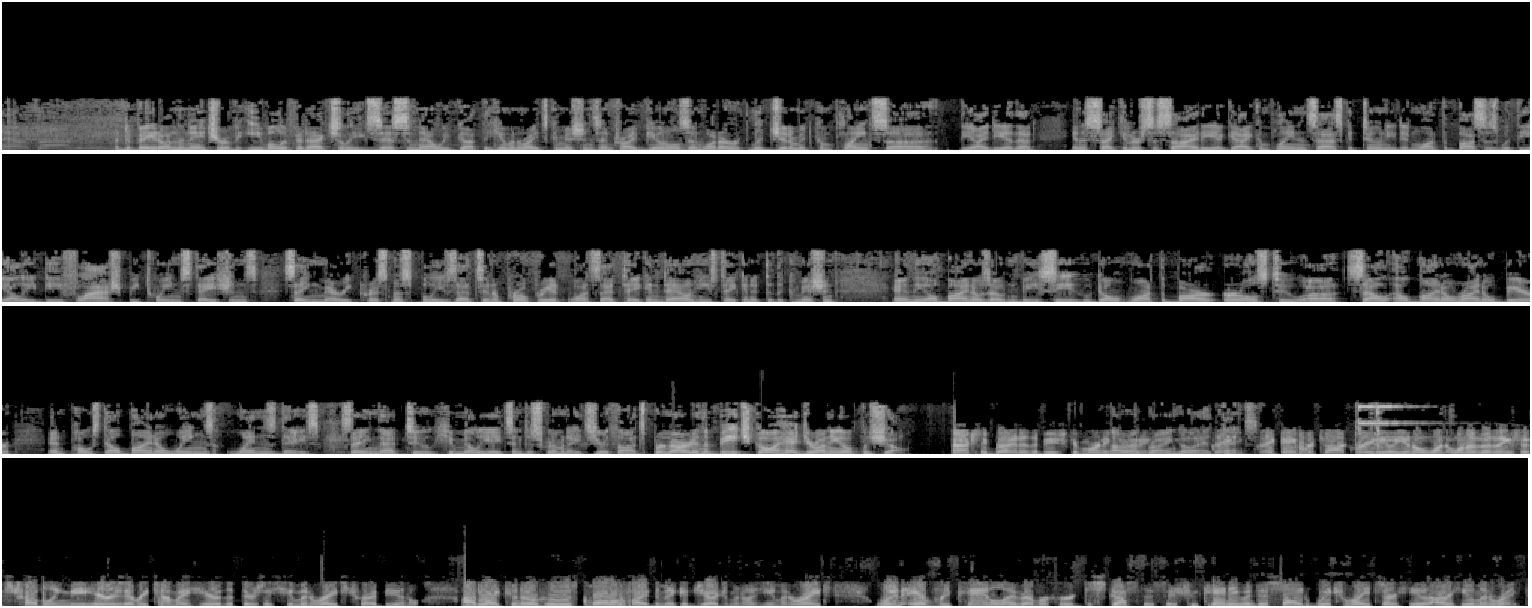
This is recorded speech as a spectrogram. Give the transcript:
a debate on the nature of evil, if it actually exists, and now we've got the human rights commissions and tribunals and what are legitimate complaints. Uh, the idea that in a secular society, a guy complained in Saskatoon he didn't want the buses with the LED flash between stations saying Merry Christmas, believes that's inappropriate, wants that taken down. He's taken it to the commission. And the albinos out in BC who don't want the bar Earls to uh, sell albino rhino beer and post albino wings Wednesdays, saying that too humiliates and discriminates. Your thoughts. Bernard in the beach, go ahead. You're on the Oakley Show. Actually, Brian on the beach. Good morning. All right, Johnny. Brian, go ahead. Great, Thanks. Great day for talk radio. You know, one one of the things that's troubling me here is every time I hear that there's a human rights tribunal, I'd like to know who is qualified to make a judgment on human rights. When every panel I've ever heard discuss this issue can't even decide which rights are hu- are human rights.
